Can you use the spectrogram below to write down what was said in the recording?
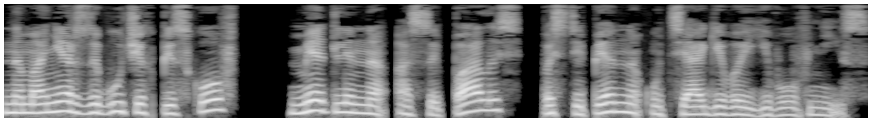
на манер зыбучих песков медленно осыпалась, постепенно утягивая его вниз.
